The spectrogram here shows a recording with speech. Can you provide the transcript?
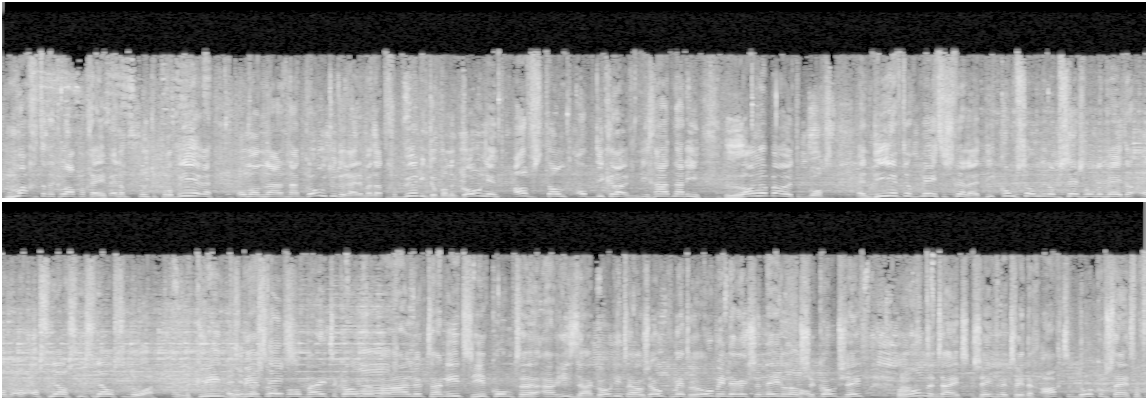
machtige klappen geven. En dan moet je proberen om dan naar, naar Go toe te rijden. Maar dat gebeurt niet, want Go neemt afstand op die kruising. Die gaat naar die lange buitenbocht. En die heeft de meeste snelheid. Die komt zo op 600 meter als, als snelste, snelste door. En McLean probeert er nog wel bij te komen. Maar lukt haar niet. Hier komt uh, Arisa Go. Die trouwens ook met Robin Derks een Nederlandse coach heeft. Rondetijd 27-8. Een doorkomsttijd van 45-72.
